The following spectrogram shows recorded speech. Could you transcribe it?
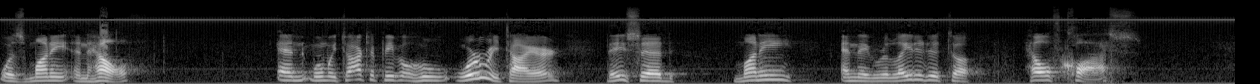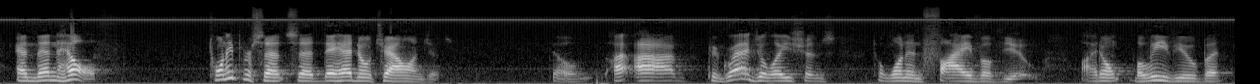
was money and health. And when we talked to people who were retired, they said money and they related it to health costs and then health. 20% said they had no challenges. So, I, I, congratulations to one in five of you. I don't believe you, but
